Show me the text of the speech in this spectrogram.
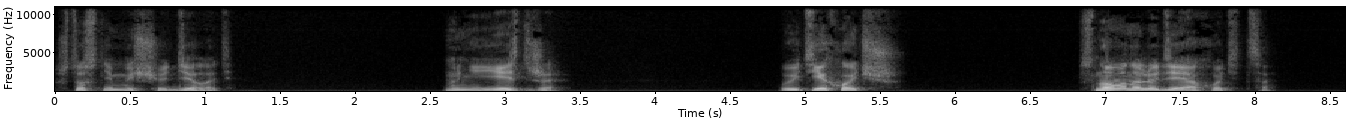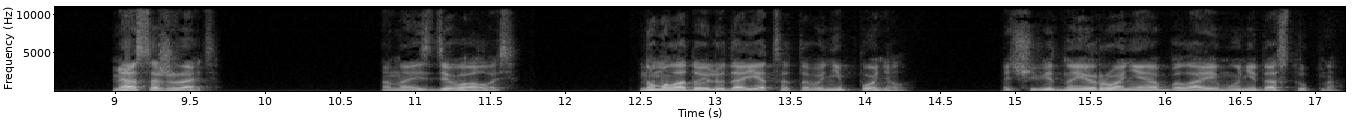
Что с ним еще делать?» Ну не есть же. Уйти хочешь? Снова на людей охотиться? Мясо жрать? Она издевалась. Но молодой людоед этого не понял. Очевидно, ирония была ему недоступна.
